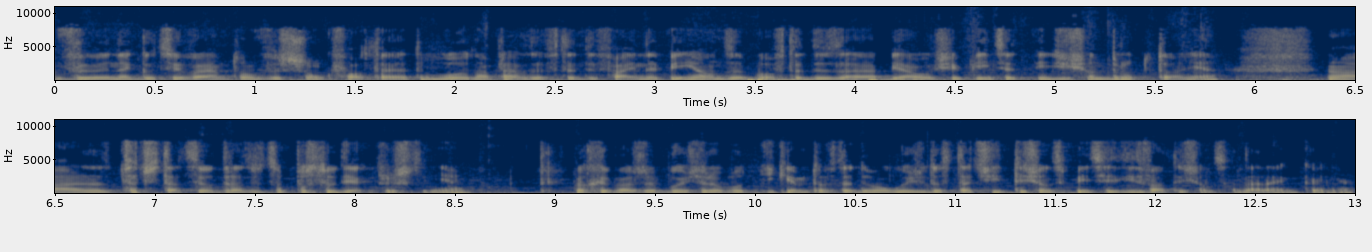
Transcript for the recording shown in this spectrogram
wynegocjowałem tą wyższą kwotę, to było naprawdę wtedy fajne pieniądze, bo wtedy zarabiało się 550 brutto, nie? No ale to czy tacy od razu co po studiach przyszli, nie? No chyba, że byłeś robotnikiem, to wtedy mogłeś dostać i 1500 i 2000 na rękę, nie?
